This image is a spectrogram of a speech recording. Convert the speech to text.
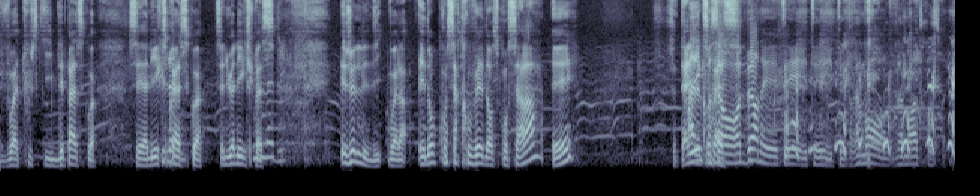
vois tout ce qui dépasse, quoi. C'est AliExpress, quoi. C'est du AliExpress. Et je l'ai dit, voilà. Et donc, on s'est retrouvés dans ce concert-là, et. C'était Ah, le concert au était, était, était vraiment, vraiment atroce. ouais.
